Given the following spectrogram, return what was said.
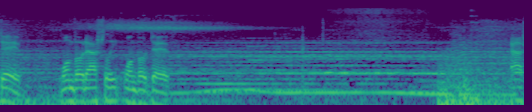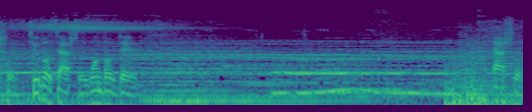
Dave. one vote Ashley, one vote Dave. Ashley, two votes Ashley, one vote Dave. Ashley,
